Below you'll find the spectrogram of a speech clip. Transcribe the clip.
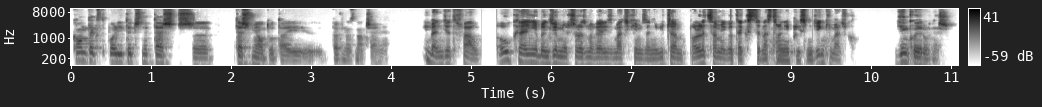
kontekst polityczny też, też miał tutaj pewne znaczenie i będzie trwał. O Ukrainie będziemy jeszcze rozmawiali z Maćkiem Zaniewiczem. Polecam jego teksty na stronie pism. Dzięki Maćku. Dziękuję również.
